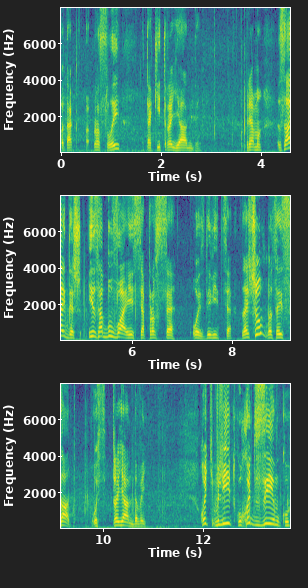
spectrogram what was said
отак росли такі троянди. Прямо зайдеш і забуваєшся про все. Ось дивіться, зайшов оцей сад, ось трояндовий. Хоч влітку, хоч взимку.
